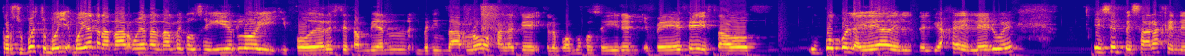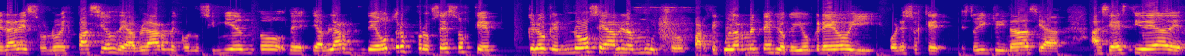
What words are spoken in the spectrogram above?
Por supuesto, voy, a tratar, voy a tratar de conseguirlo y, poder este, también brindarlo. Ojalá que, lo podamos conseguir en, PDF. He estado un poco la idea del, viaje del héroe es empezar a generar eso, ¿no? Espacios de hablar de conocimiento, de, hablar de otros procesos que creo que no se hablan mucho, particularmente es lo que yo creo y, por eso es que estoy inclinada hacia, esta idea de,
